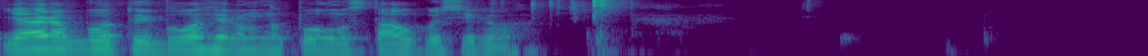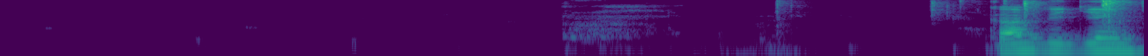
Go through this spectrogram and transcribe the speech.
Я работаю блогером на полную ставку, Серега. Каждый день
